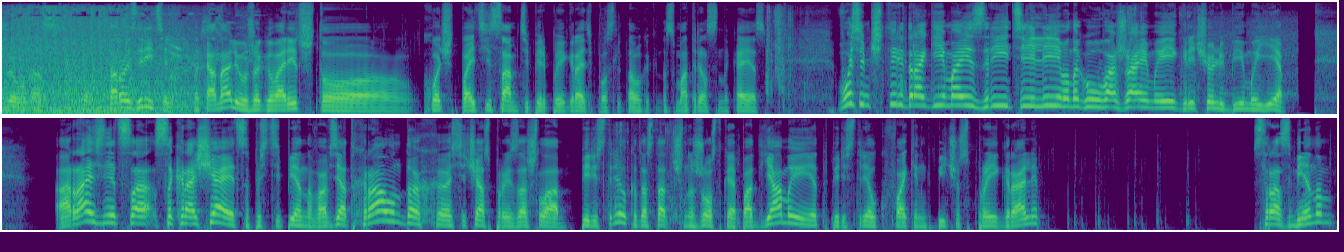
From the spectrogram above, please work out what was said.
уже у нас, ну, второй зритель на канале уже говорит, что хочет пойти сам теперь поиграть после того, как насмотрелся на КС. 8-4, дорогие мои зрители, многоуважаемые и горячо любимые. А разница сокращается постепенно во взятых раундах. Э, сейчас произошла перестрелка, достаточно жесткая под ямой. Эту перестрелку Fucking Bitches проиграли. С разменом,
